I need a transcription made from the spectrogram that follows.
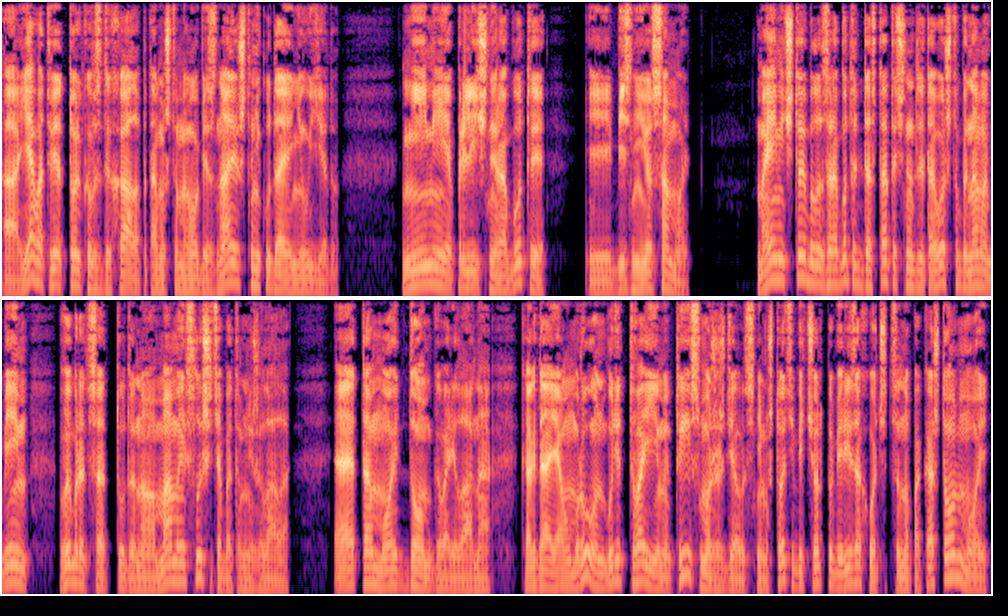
А я в ответ только вздыхала, потому что мы обе знали, что никуда я не уеду. Не имея приличной работы и без нее самой. Моей мечтой было заработать достаточно для того, чтобы нам обеим выбраться оттуда, но мама и слышать об этом не желала. «Это мой дом», — говорила она, — когда я умру, он будет твоим, и ты сможешь делать с ним, что тебе, черт побери, захочется, но пока что он мой,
